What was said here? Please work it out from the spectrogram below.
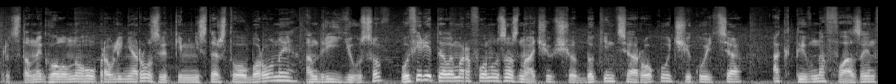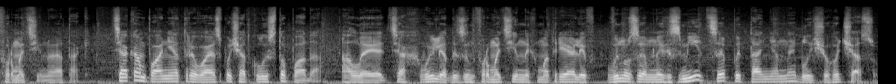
представник головного управління розвідки Міністерства оборони Андрій Юсов в ефірі телемарафону зазначив, що до кінця року очікується активна фаза інформаційної атаки. Ця кампанія триває з початку листопада, але ця хвиля дезінформаційних матеріалів в іноземних змі це питання найближчого часу,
